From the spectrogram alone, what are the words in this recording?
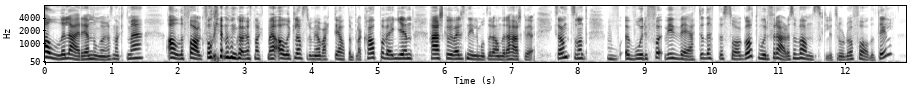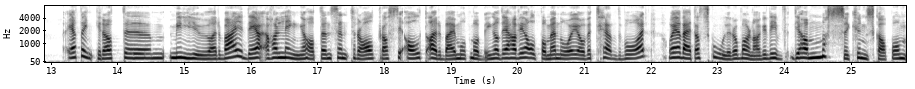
alle lærere jeg noen gang har snakket med, alle fagfolk jeg noen gang har snakket med, alle klasserom jeg har vært i, har hatt en plakat på veggen. Her skal vi være snille mot hverandre. her skal vi... Ikke sant? Sånn at hvorfor, Vi vet jo dette så godt. Hvorfor er det så vanskelig, tror du, å få det til? Jeg tenker at uh, miljøarbeid det har lenge hatt en sentral plass i alt arbeid mot mobbing. Og det har vi holdt på med nå i over 30 år. Og jeg vet at skoler og barnehager de, de har masse kunnskap om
